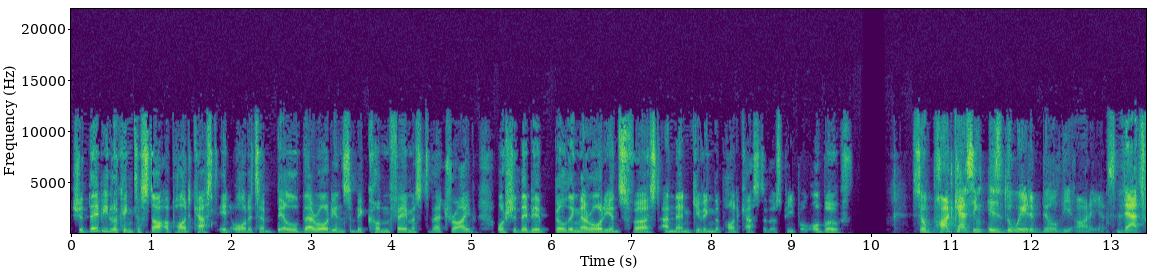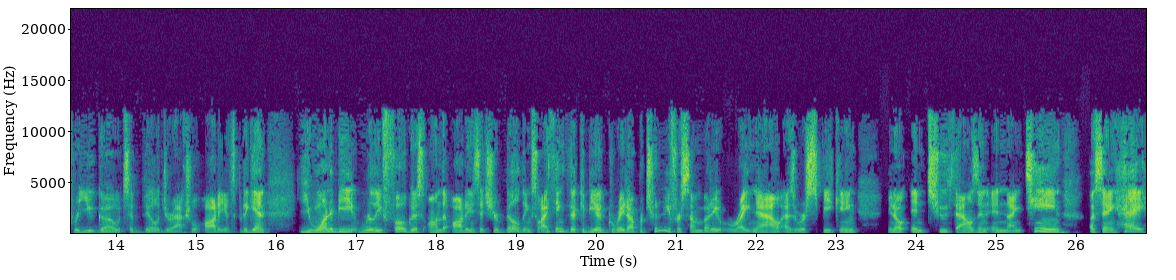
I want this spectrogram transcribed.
should they be looking to start a podcast in order to build their audience and become famous to their tribe? Or should they be building their audience first and then giving the podcast to those people, or both? So podcasting is the way to build the audience. That's where you go to build your actual audience. But again, you want to be really focused on the audience that you're building. So I think there could be a great opportunity for somebody right now as we're speaking, you know, in 2019 of saying, "Hey,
